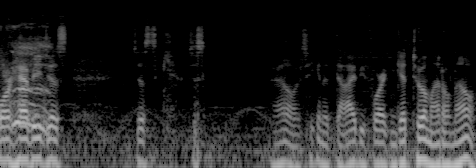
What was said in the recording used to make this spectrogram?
Poor heavy just, just, just. Oh, is he gonna die before I can get to him? I don't know.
